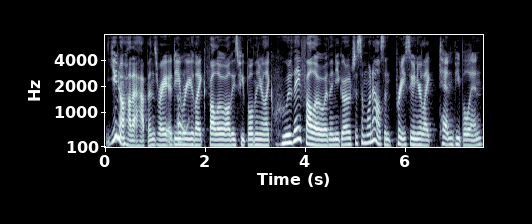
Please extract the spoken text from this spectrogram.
You know how that happens, right? Adee, oh, where yeah. you like follow all these people, and then you're like, who do they follow? And then you go to someone else, and pretty soon you're like ten people in.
